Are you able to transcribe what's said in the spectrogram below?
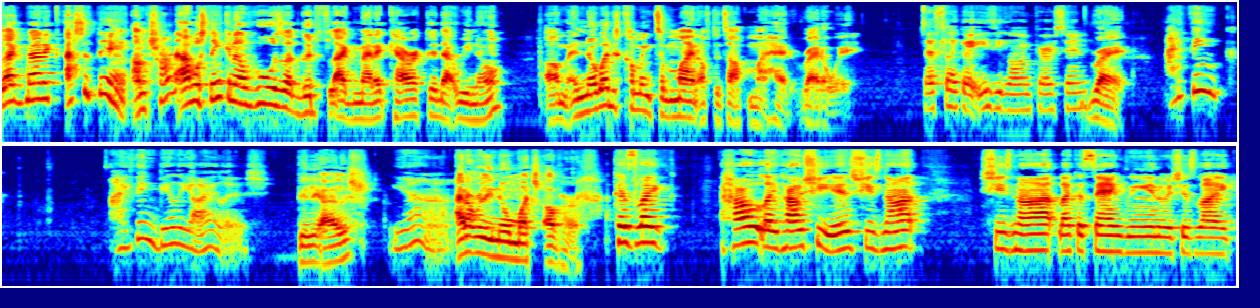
Phlegmatic. That's the thing. I'm trying. I was thinking of who was a good phlegmatic character that we know. Um, and nobody's coming to mind off the top of my head right away. That's like an easygoing person. Right. I think I think Billie Eilish. Billie Eilish. Yeah. I don't really know much of her. Cuz like how like how she is, she's not she's not like a sanguine which is like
